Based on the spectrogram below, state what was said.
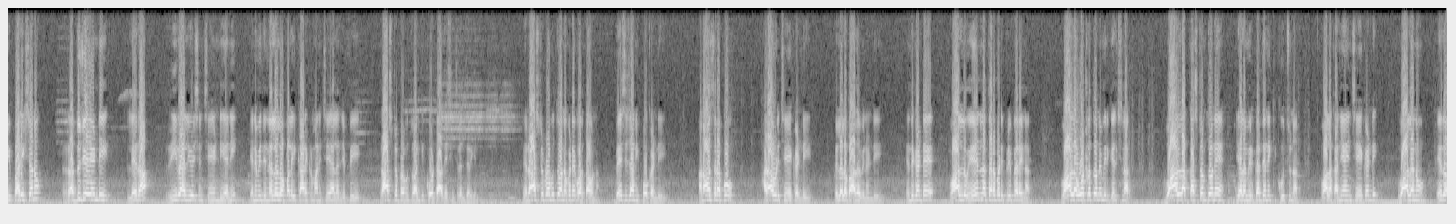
ఈ పరీక్షను రద్దు చేయండి లేదా రీవాల్యుయేషన్ చేయండి అని ఎనిమిది నెలల లోపల ఈ కార్యక్రమాన్ని చేయాలని చెప్పి రాష్ట్ర ప్రభుత్వానికి కోర్టు ఆదేశించడం జరిగింది. నేను రాష్ట్ర ప్రభుత్వాన్ని ఒకటే కోరుతా ఉన్నా. బేసిజానికి పోకండి. అనవసరపు హడావుడి చేయకండి. పిల్లల బాధ వినండి. ఎందుకంటే వాళ్ళు ఏండ్ల తరబడి ప్రిపేర్ అయినారు. వాళ్ళ ఓట్లతోనే మీరు గెలిచినారు. వాళ్ళ కష్టంతోనే ఇలా మీరు గద్దెనెక్కి కూర్చున్నారు. వాళ్ళకు అన్యాయం చేయకండి. వాళ్ళను ఏదో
